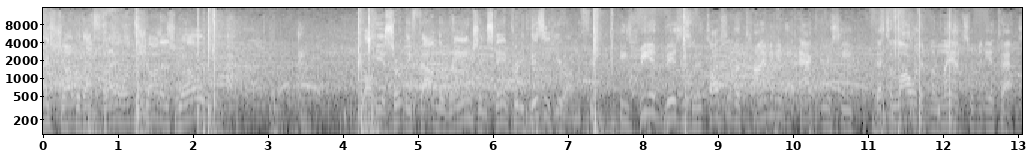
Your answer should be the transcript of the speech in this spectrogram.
Nice job with that follow-up shot as well. Well, he has certainly found the range and staying pretty busy here on the field. He's being busy, but it's also the timing and the accuracy that's allowing him to land so many attacks.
